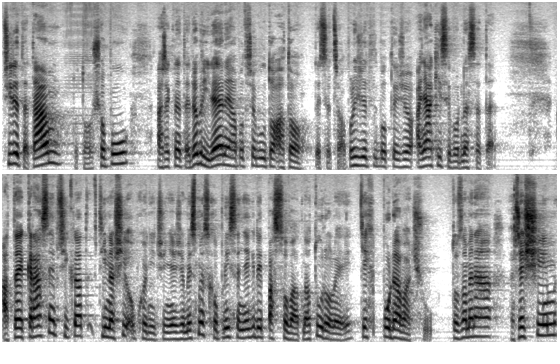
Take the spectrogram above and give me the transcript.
Přijdete tam, do toho shopu, a řeknete, dobrý den, já potřebuju to a to. Teď se třeba polížete ty boty, že? a nějaký si odnesete. A to je krásný příklad v té naší obchodničině, že my jsme schopni se někdy pasovat na tu roli těch podavačů. To znamená, řeším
